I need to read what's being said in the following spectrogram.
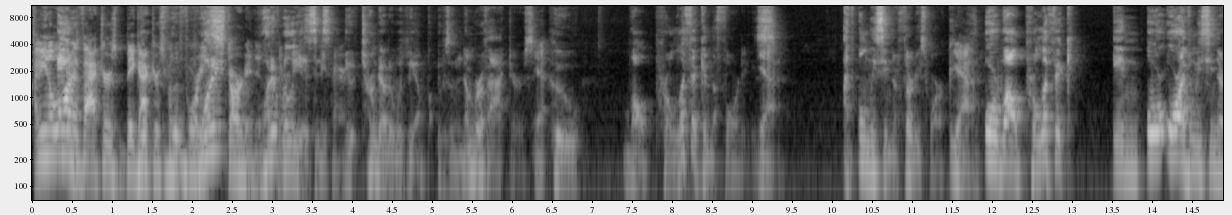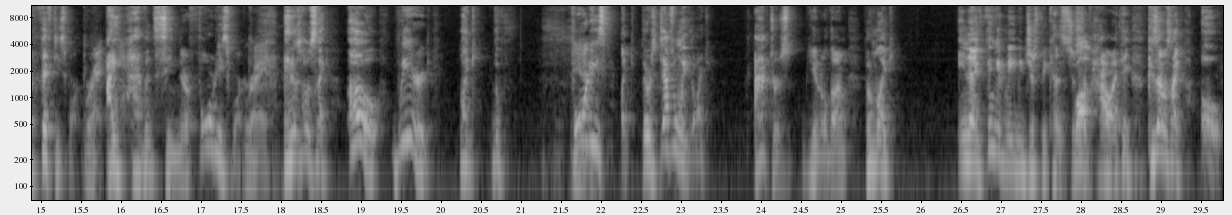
I mean, a lot of actors, big actors from the 40s what it- started. In what it really is, to be fair. it turned out it was be a it was a number of actors Yeah. who, while prolific in the 40s, yeah, I've only seen their 30s work. Yeah. Or while prolific in or or I've only seen their 50s work. Right. I haven't seen their 40s work. Right. And so I was like, oh, weird. Like the 40s, like there's definitely like actors, you know, that I'm but I'm like and I think it may be just because just Well- of how I think because I was like, oh,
